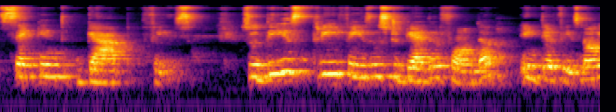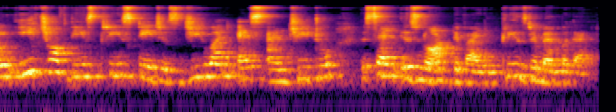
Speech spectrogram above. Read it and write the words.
second gap phase. So these three phases together form the interphase. Now in each of these three stages G1, S and G2 the cell is not dividing. Please remember that.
